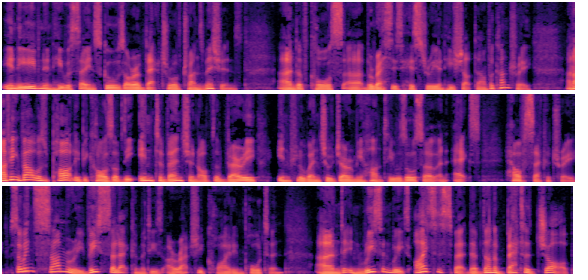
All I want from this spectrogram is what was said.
In the evening, he was saying schools are a vector of transmissions. And of course, uh, the rest is history, and he shut down the country. And I think that was partly because of the intervention of the very influential Jeremy Hunt. He was also an ex health secretary. So, in summary, these select committees are actually quite important. And in recent weeks, I suspect they've done a better job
